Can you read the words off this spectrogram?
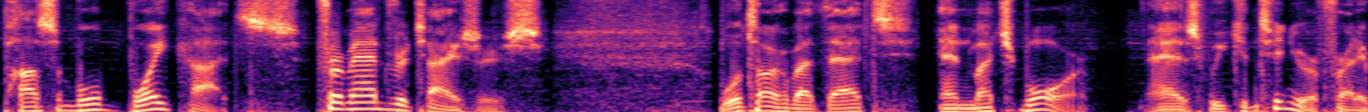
possible boycotts from advertisers. We'll talk about that and much more as we continue our Friday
